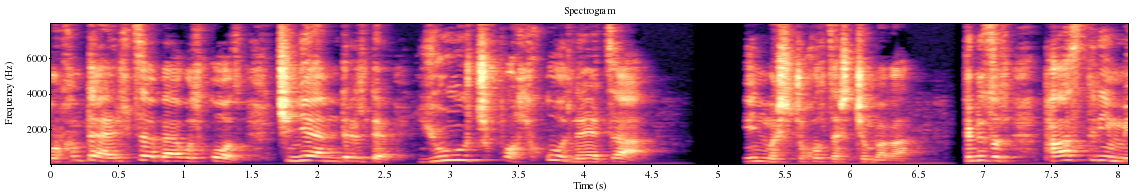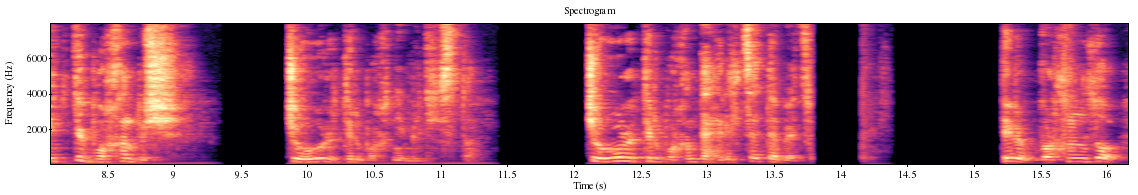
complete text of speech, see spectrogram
бурхантай харилцаа байгуулахгүй бол чиний амьдралд юу ч болохгүй найзаа. Энэ маш чухал зарчим байгаа. Тэрнээс бол пастрийн мэддэг бурханд биш. Чи өөрөө тэр бурхныг мэдэх ёстой. Чи өөрөө тэр бурхантай харилцаатай байж. Тэр бурхан руу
